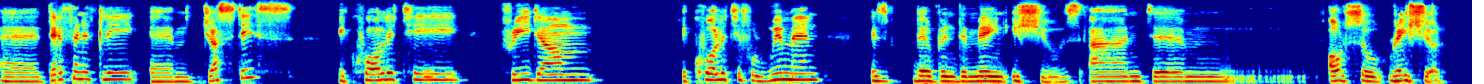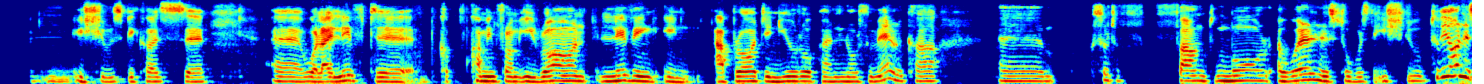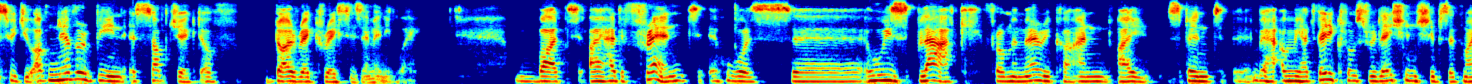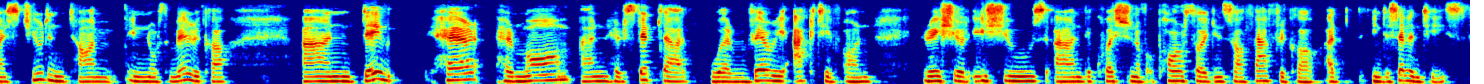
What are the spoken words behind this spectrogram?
Definitely um, justice, equality, freedom, equality for women is there been the main issues and um, also racial issues because uh, uh, well i lived uh, c- coming from iran living in abroad in europe and north america um, sort of found more awareness towards the issue. To be honest with you i've never been a subject of direct racism anyway but I had a friend who was uh, who is black from America, and I spent uh, we had very close relationships at my student time in North America, and they her her mom and her stepdad were very active on racial issues and the question of apartheid in South Africa at, in the 70s.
